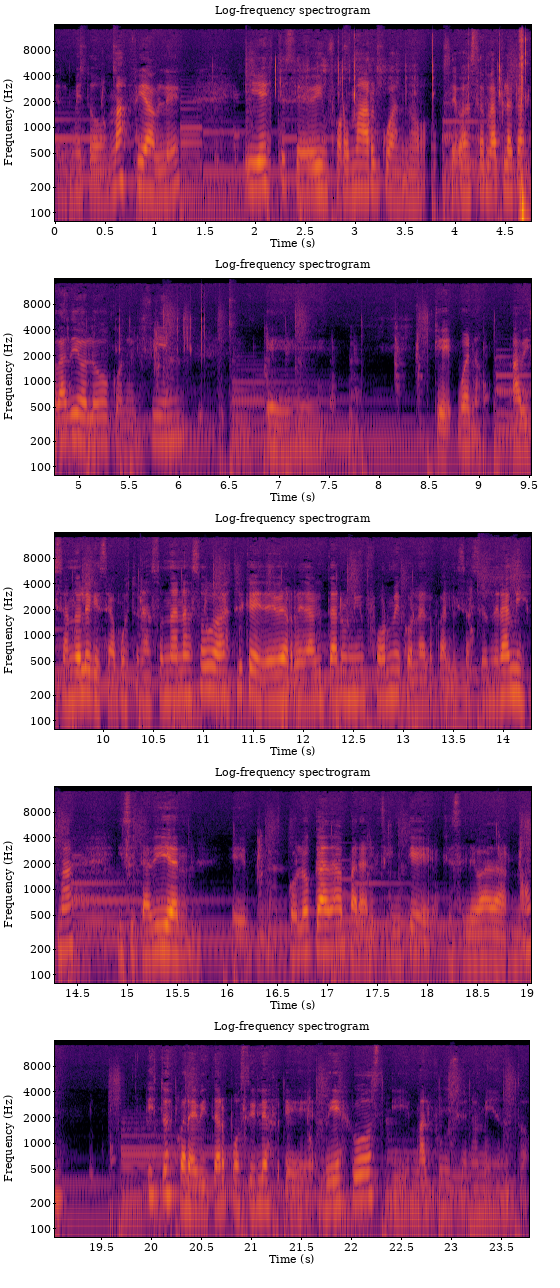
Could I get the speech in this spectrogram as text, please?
el método más fiable. Y este se debe informar cuando se va a hacer la placa radiólogo con el fin eh, que, bueno, avisándole que se ha puesto una sonda nasogástrica y debe redactar un informe con la localización de la misma y si está bien eh, colocada para el fin que, se le va a dar, ¿no? Esto es para evitar posibles eh, riesgos y mal funcionamiento,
